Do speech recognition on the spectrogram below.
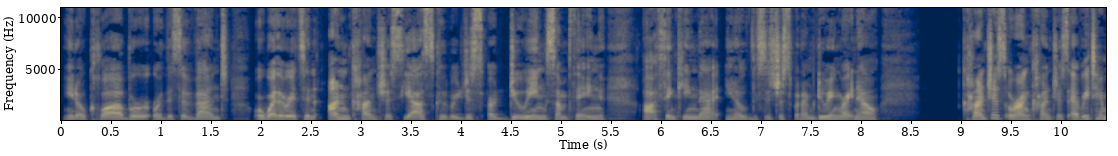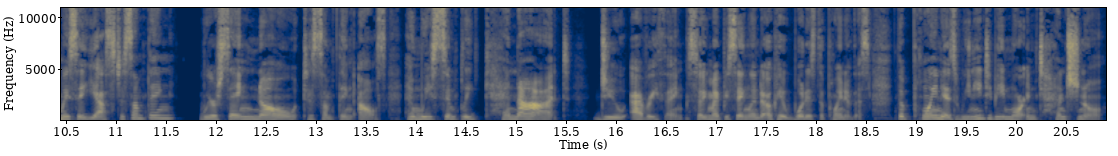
you know, club or, or this event, or whether it's an unconscious yes, because we just are doing something, uh, thinking that, you know, this is just what I'm doing right now. Conscious or unconscious, every time we say yes to something, we're saying no to something else. And we simply cannot do everything. So you might be saying, Linda, okay, what is the point of this? The point is we need to be more intentional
